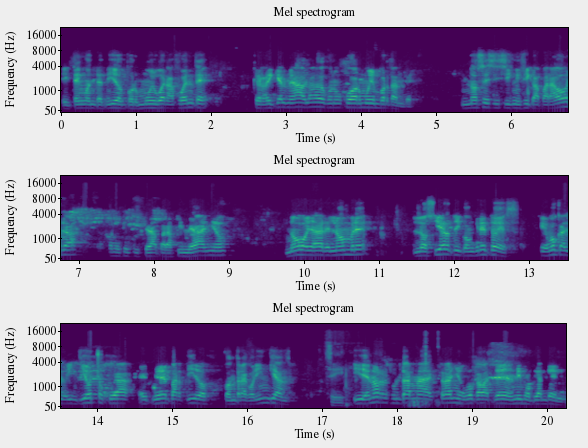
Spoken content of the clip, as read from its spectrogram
y tengo entendido por muy buena fuente, que Riquelme ha hablado con un jugador muy importante. No sé si significa para ahora, no sé si será para fin de año. No voy a dar el nombre. Lo cierto y concreto es que Boca el 28 juega el primer partido contra Corinthians y de no resultar nada extraño, Boca va a tener el mismo plantel.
